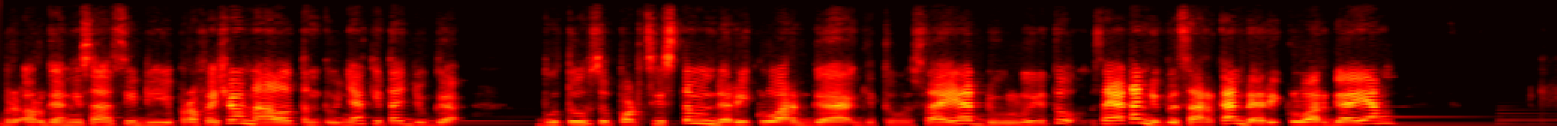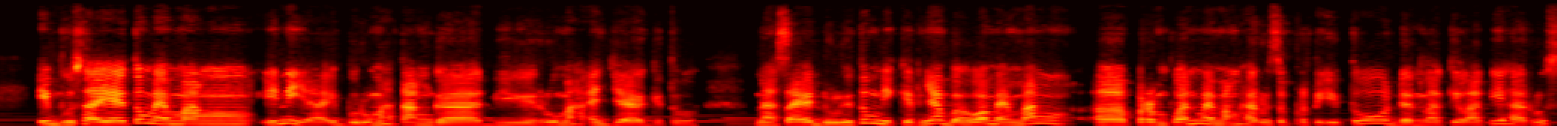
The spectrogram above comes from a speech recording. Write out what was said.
berorganisasi di profesional tentunya kita juga butuh support system dari keluarga gitu. Saya dulu itu saya kan dibesarkan dari keluarga yang ibu saya itu memang ini ya ibu rumah tangga di rumah aja gitu. Nah saya dulu itu mikirnya bahwa memang e, perempuan memang harus seperti itu dan laki-laki harus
